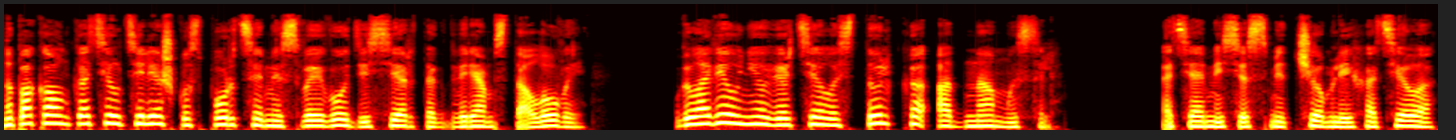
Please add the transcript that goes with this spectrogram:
но пока он катил тележку с порциями своего десерта к дверям столовой, в голове у него вертелась только одна мысль. Хотя миссис Смит Чомли и хотела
